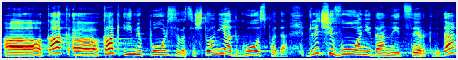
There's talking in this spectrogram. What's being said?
А, как, а, как ими пользоваться, что они от Господа, для чего они даны церкви. Да?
